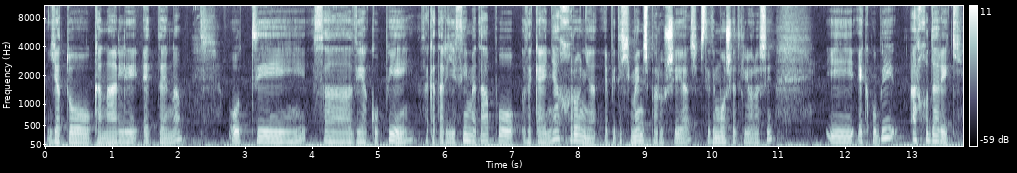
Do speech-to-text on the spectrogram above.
για το κανάλι ΕΤΕΝΑ ότι θα διακοπεί, θα καταργηθεί μετά από 19 χρόνια επιτυχημένης παρουσίας στη δημόσια τηλεόραση η εκπομπή Αρχονταρίκη.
